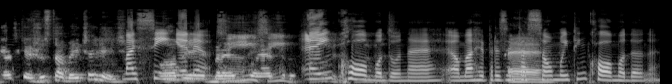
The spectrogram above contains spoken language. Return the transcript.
É. Eu acho que é justamente a gente. Mas sim, Pobre, ele é- branco, Sim, sim. é incômodo, né? É uma representação muito incômoda, né?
